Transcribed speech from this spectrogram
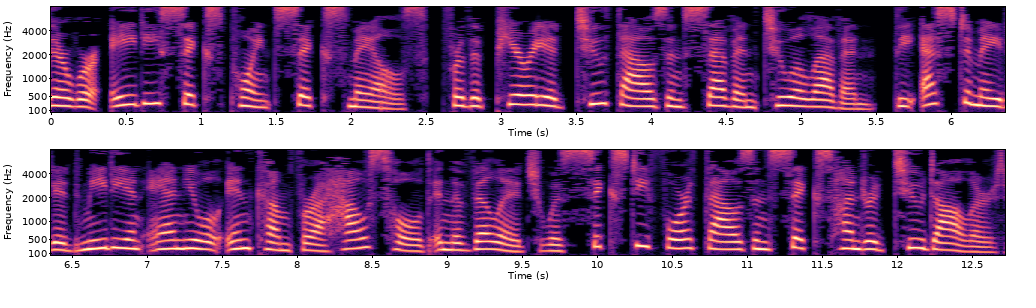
there were 86.6 males. For the period 2007 to 11, the estimated median annual income for a household in the village was $64,602,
